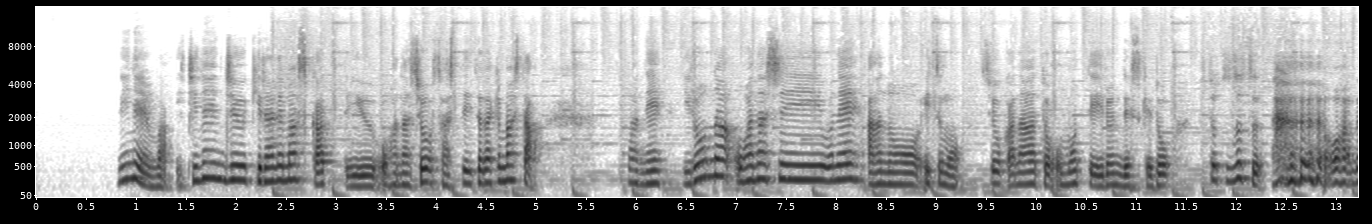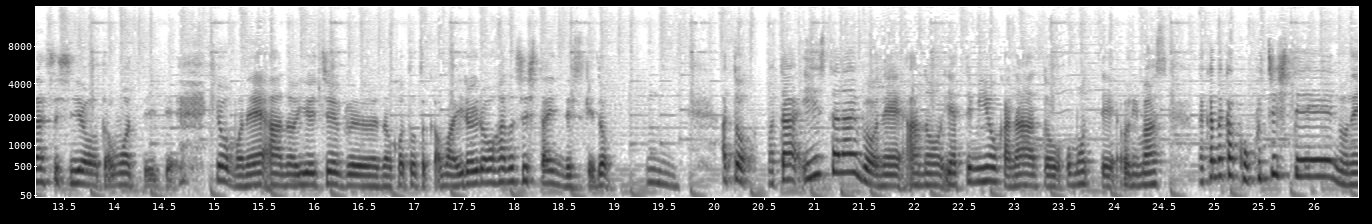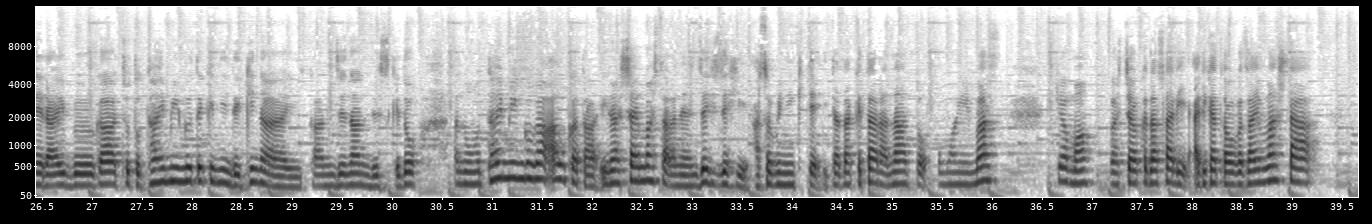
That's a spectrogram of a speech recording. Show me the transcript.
2年は一年中着られますかっていうお話をさせていただきました。まあね、いろんなお話をね、あのいつもしようかなと思っているんですけど、一つずつ お話ししようと思っていて今日もねあの YouTube のこととかいろいろお話ししたいんですけど、うん、あとまたインスタライブをねあのやってみようかなと思っております。なかなか告知してのねライブがちょっとタイミング的にできない感じなんですけどあのタイミングが合う方いらっしゃいましたらねぜひぜひ遊びに来ていただけたらなと思います。今日もご視聴くださりありがとうございました。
